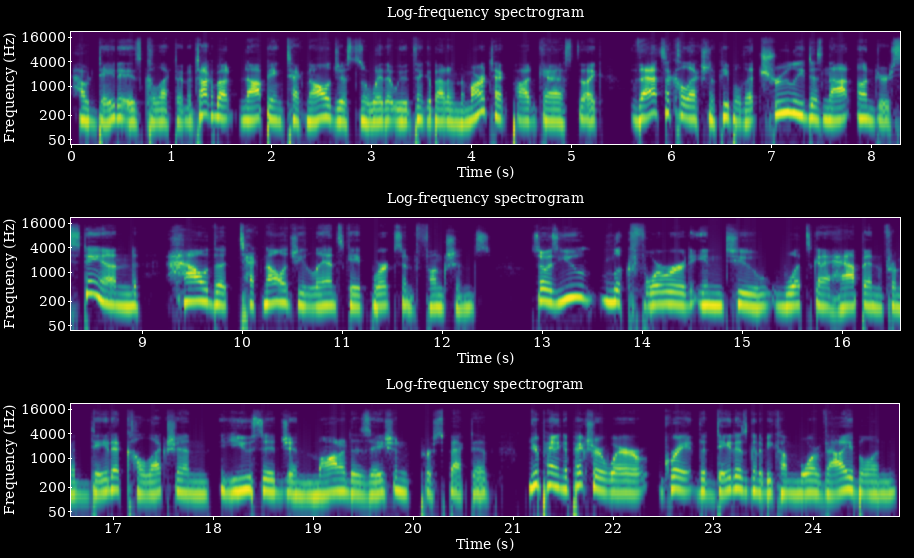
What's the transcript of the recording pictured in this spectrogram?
how data is collected. And talk about not being technologists in a way that we would think about it in the Martech podcast, like that's a collection of people that truly does not understand how the technology landscape works and functions. So, as you look forward into what's going to happen from a data collection, usage, and monetization perspective, you're painting a picture where, great, the data is going to become more valuable and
